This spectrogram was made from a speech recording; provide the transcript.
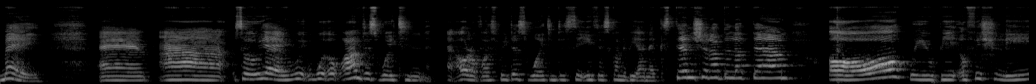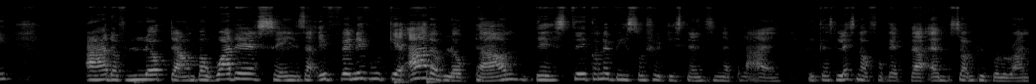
may and uh, so yeah, we, we, I'm just waiting. All of us, we're just waiting to see if there's going to be an extension of the lockdown or we will be officially out of lockdown. But what they're saying is that even if we get out of lockdown, there's still gonna be social distancing apply because let's not forget that um, some people around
